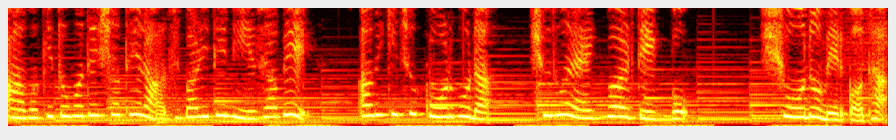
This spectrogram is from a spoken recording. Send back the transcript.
আমাকে তোমাদের সাথে রাজবাড়িতে নিয়ে যাবে? আমি কিছু করব না, শুধু একবার দেখব। শোনো মেয়ের কথা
